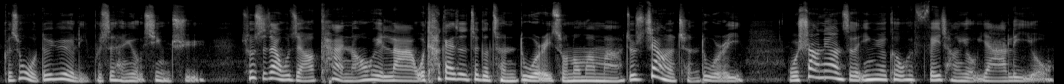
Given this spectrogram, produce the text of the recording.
可是我对乐理不是很有兴趣。说实在，我只要看，然后会拉，我大概是这个程度而已。索诺妈妈就是这样的程度而已。我上那样子的音乐课会非常有压力哦。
